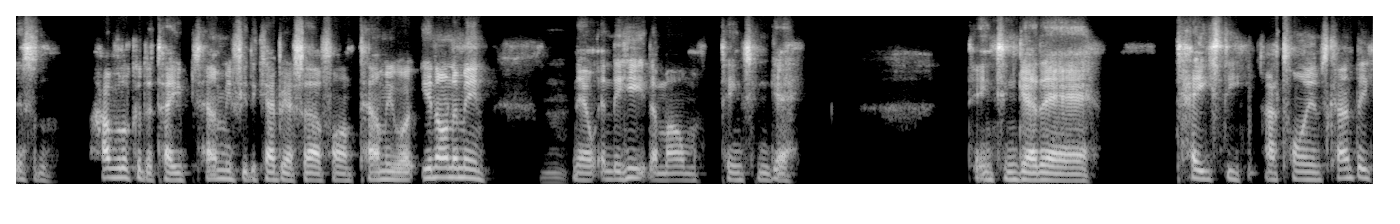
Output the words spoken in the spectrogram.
Listen, have a look at the tape, tell me if you'd kept yourself on, tell me what you know what I mean. Mm. Now in the heat of the moment, things can get things can get uh, tasty at times, can't they?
